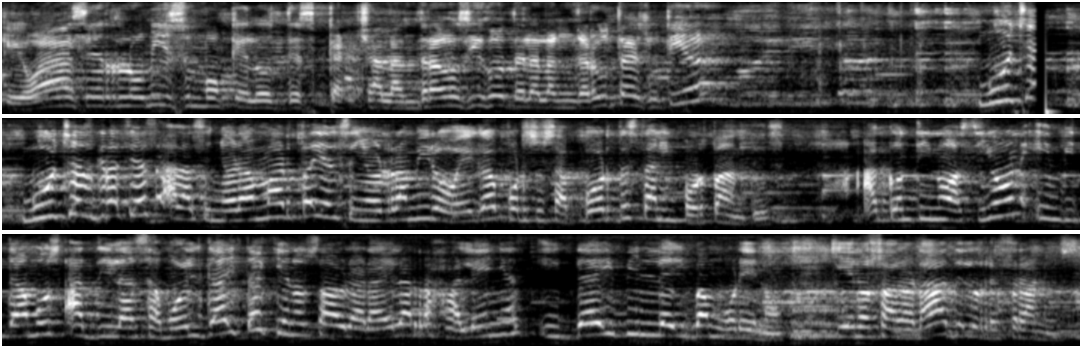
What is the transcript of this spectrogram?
¿Que va a hacer lo mismo que los descachalandrados hijos de la langaruta de su tía? Muchas, muchas gracias a la señora Marta y al señor Ramiro Vega por sus aportes tan importantes. A continuación, invitamos a Dylan Samuel Gaita, quien nos hablará de las rajaleñas, y David Leiva Moreno, quien nos hablará de los refranes.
